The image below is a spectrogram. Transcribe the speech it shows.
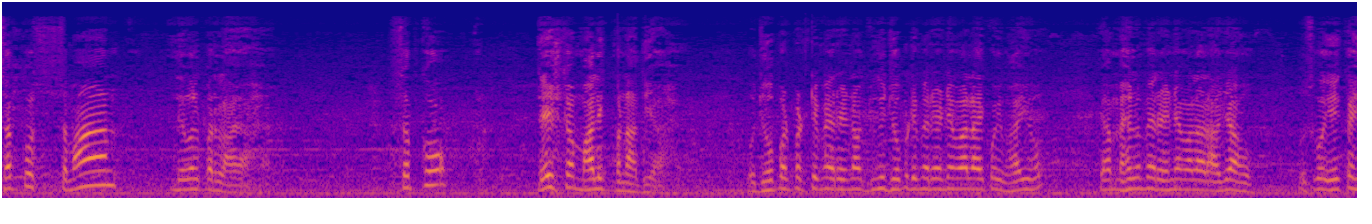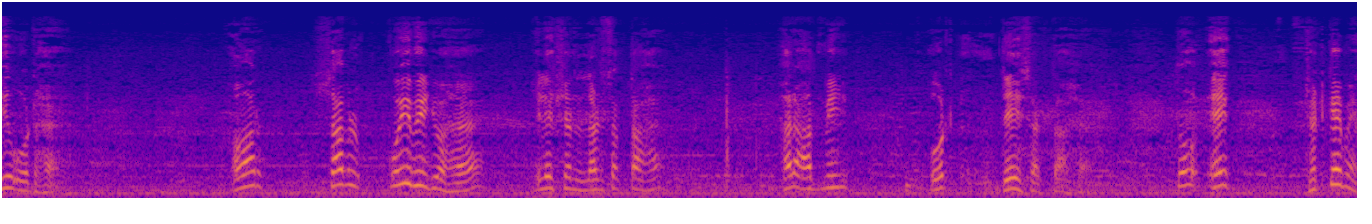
सबको समान लेवल पर लाया है। सबको देश का मालिक बना दिया है। वो झोपड़पट्टी में रहना झोपड़ी में रहने वाला है, कोई भाई हो, या महल में रहने वाला राजा हो, उसको एक ही वोट है। और सब, कोई भी जो है इलेक्शन लड़ सकता है। हर आदमी वोट दे सकता है। तो एक झटके में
